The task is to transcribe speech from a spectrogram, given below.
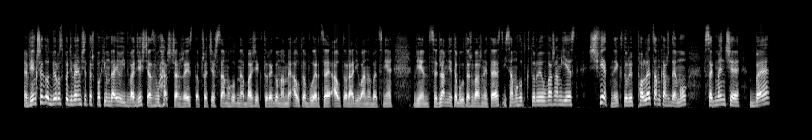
Większego odbioru spodziewałem się też po Hyundai i20, zwłaszcza, że jest to przecież samochód na bazie którego mamy auto WRC, auto Rally One obecnie, więc dla mnie to był też ważny test i samochód, który uważam jest świetny, który polecam każdemu w segmencie B,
